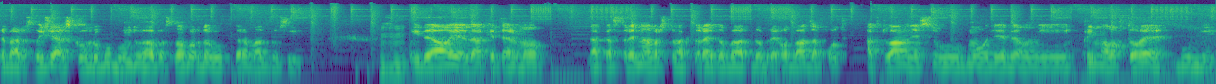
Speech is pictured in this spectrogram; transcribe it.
treba lyžiarskú hrubú bundu alebo snowboardovú, ktorá má dusí. Mm-hmm. Ideál je také termo, taká stredná vrstva, ktorá je doba, dobre odvádza pod. Aktuálne sú v móde veľmi primaloftové bundy,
